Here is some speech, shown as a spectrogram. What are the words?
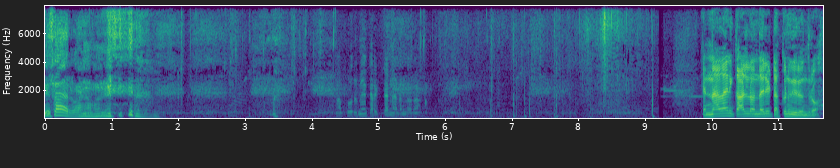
வாங்க சார் வாங்க வாங்க நான் பொறுமையாக கரெக்டாக நடந்து வரேன். என்னதான் நீ காலில் வந்தாலே டக்குன்னு உயிர் வந்துடும்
